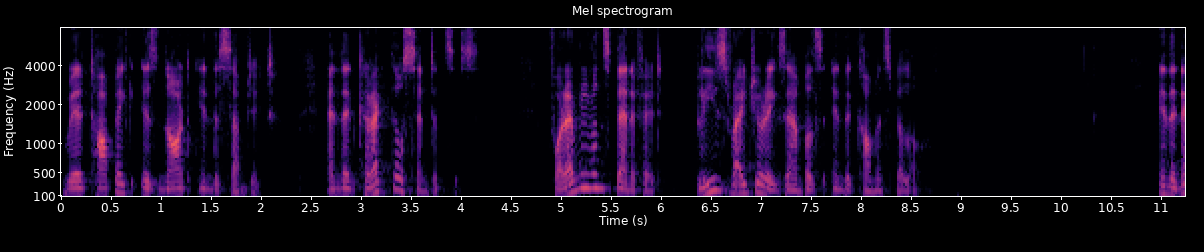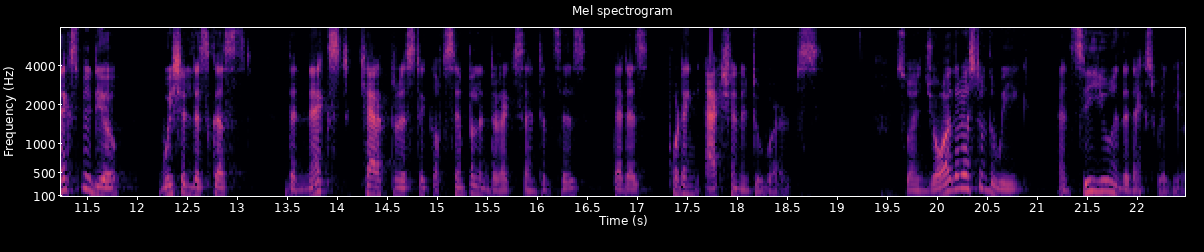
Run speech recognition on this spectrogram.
where topic is not in the subject, and then correct those sentences. For everyone's benefit, please write your examples in the comments below. In the next video, we shall discuss the next characteristic of simple and direct sentences, that is, putting action into verbs. So enjoy the rest of the week and see you in the next video.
